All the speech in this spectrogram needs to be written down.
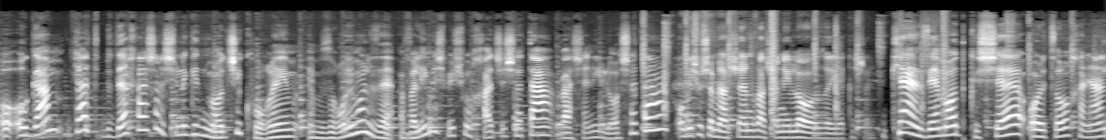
או, או גם, את יודעת, בדרך כלל יש אנשים נגיד מאוד שיכורים, הם זורמים על זה, אבל אם יש מישהו אחד ששתה והשני לא שתה, או מישהו שמעשן והשני לא, זה יהיה קשה. כן, זה יהיה מאוד קשה, או לצורך העניין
